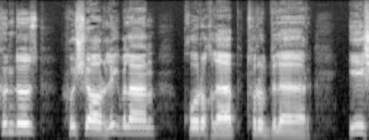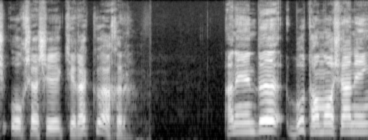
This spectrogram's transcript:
kunduz hushyorlik bilan qo'riqlab turibdilar. Ish o'xshashi kerak-ku axir. Ana endi bu tomoshaning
